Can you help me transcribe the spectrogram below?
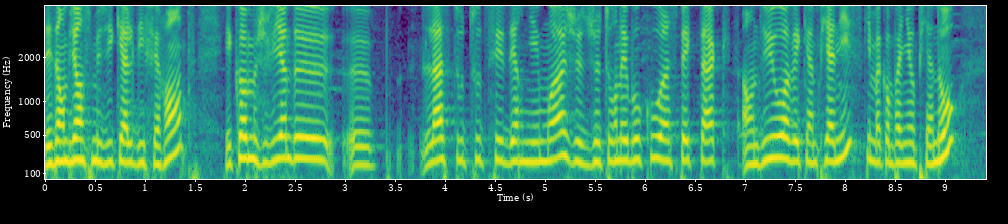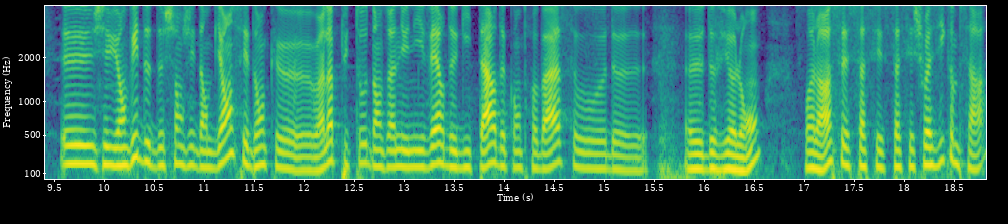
des ambiances musicales différentes. Et comme je viens de... Euh, là, tous ces derniers mois, je, tournais beaucoup un spectacle en duo avec un pianiste qui m'accompagnait au piano. Euh, j'ai eu envie de, changer d'ambiance et donc voilà plutôt dans un univers de guitare, de contrebasse ou de violon. Voilà, ça s'est choisi comme ça.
